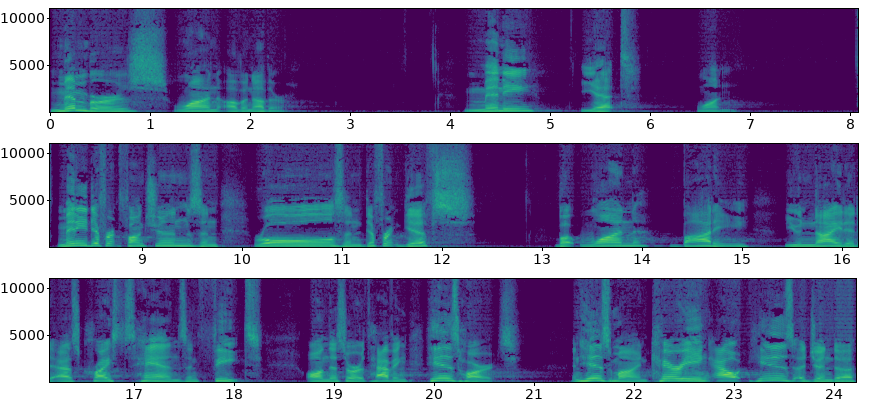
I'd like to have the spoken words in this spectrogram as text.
members one of another. Many, yet one many different functions and roles and different gifts, but one body united as Christ's hands and feet on this earth, having his heart and his mind, carrying out his agenda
